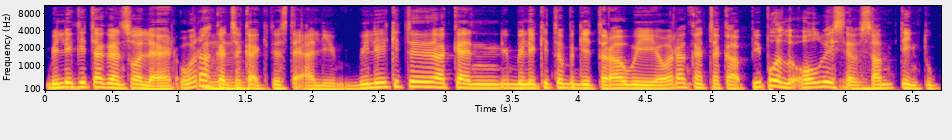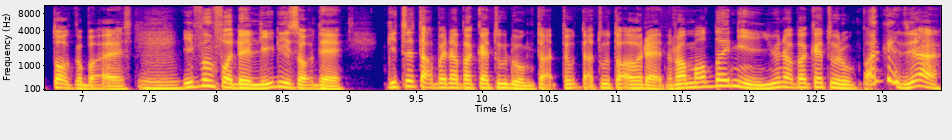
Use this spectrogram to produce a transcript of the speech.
bila kita akan solat, orang akan Hmm. cakap kita stay alim. Bila kita akan bila kita pergi tarawih, orang akan cakap people always have something to talk about us. Mhm. Even for the ladies out there, kita tak pernah pakai tudung, tak tak tutup aurat. Ramadan ni you nak pakai tudung, pakai je lah.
